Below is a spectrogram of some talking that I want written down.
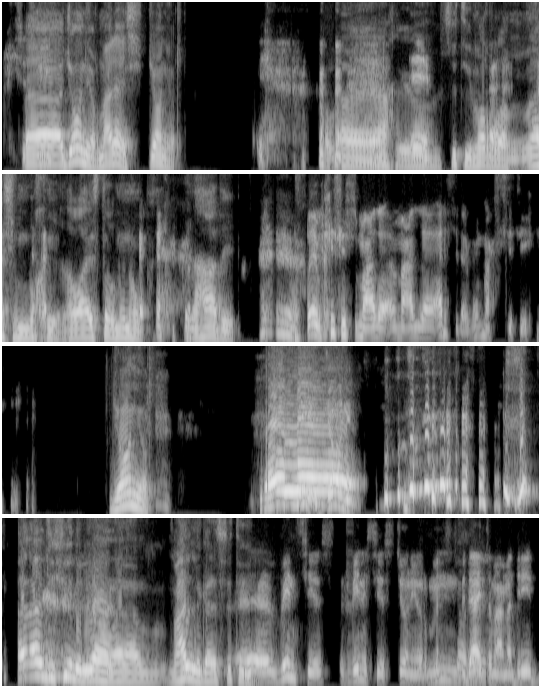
خيسوس مين؟ آه جونيور معليش جونيور. والله يا أخي إيه. سيتي مرة ماشي من مخي الله يستر منهم. السنة هذه طيب خيسوس مع ال مع الارسنال مو مع السيتي. جونيور. يا إيه الله جوني. أنا عندي شيل اليوم أنا معلق على السيتي. آه، فينيسيوس فينيسيوس جونيور من بدايته. مع مدريد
